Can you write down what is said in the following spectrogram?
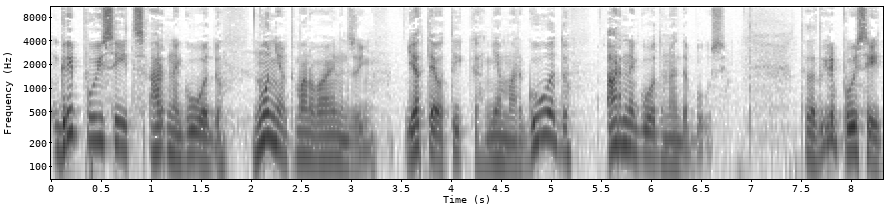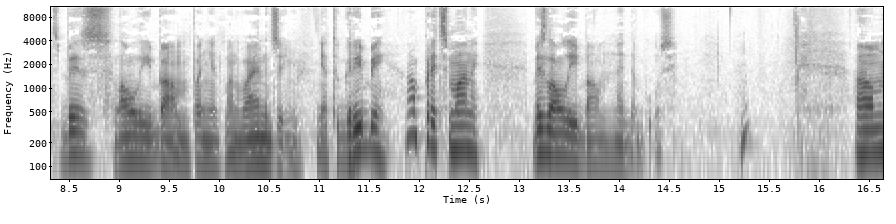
Grib puisītis ar negodu, noņemt manu vainagdziņu. Ja tev tika ņem ar godu, ar negodu nedabūsi. Tad gribi puisītis bez laulībām paņemt manu vainagdziņu. Ja tu gribi aprec mani, bez laulībām nedabūsi. Hm? Um,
